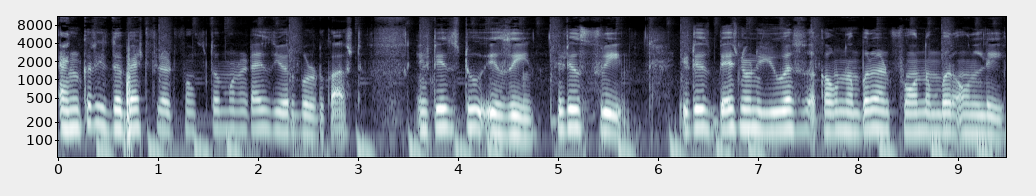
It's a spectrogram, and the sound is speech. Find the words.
Anchor is the best platform to monetize your broadcast. It is too easy. It is free. It is based on US account number and phone number only.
